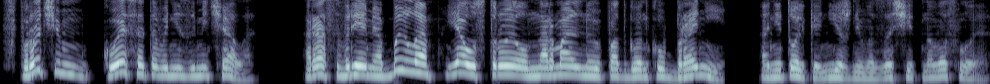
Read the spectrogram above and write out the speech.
Впрочем, Куэс этого не замечала. Раз время было, я устроил нормальную подгонку брони, а не только нижнего защитного слоя.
